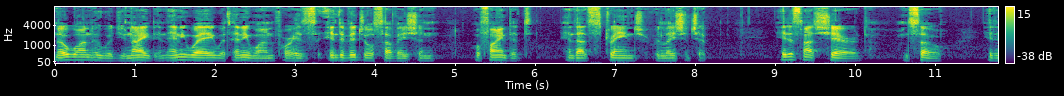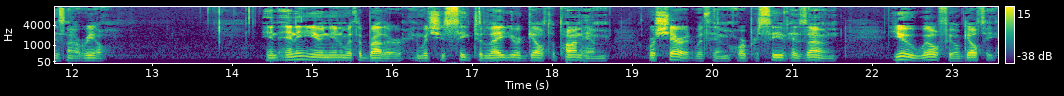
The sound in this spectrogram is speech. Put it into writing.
No one who would unite in any way with anyone for his individual salvation will find it in that strange relationship. It is not shared, and so it is not real. In any union with a brother in which you seek to lay your guilt upon him, or share it with him, or perceive his own, you will feel guilty.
